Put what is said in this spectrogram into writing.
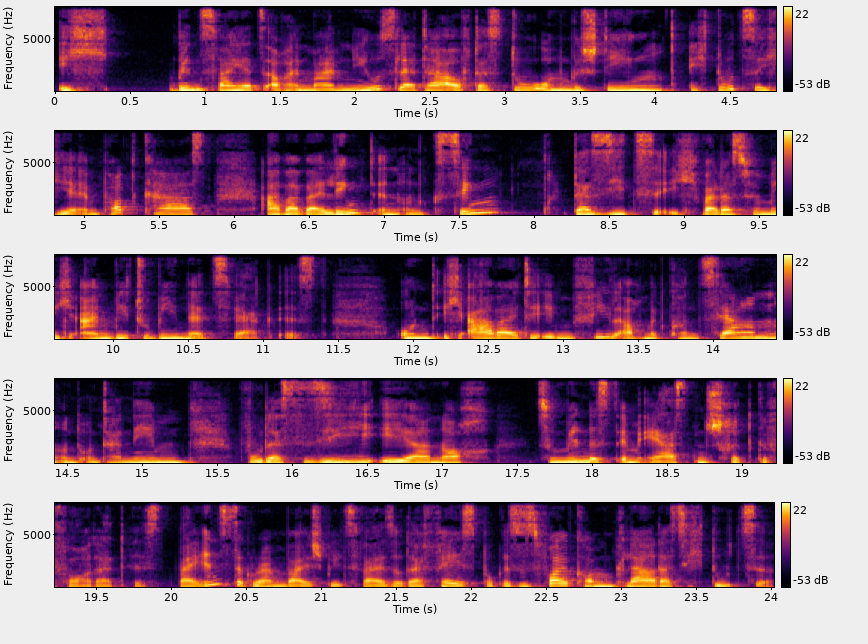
ich bin zwar jetzt auch in meinem Newsletter auf das Du umgestiegen, ich duze hier im Podcast, aber bei LinkedIn und Xing, da sieze ich, weil das für mich ein B2B-Netzwerk ist. Und ich arbeite eben viel auch mit Konzernen und Unternehmen, wo das Sie eher noch zumindest im ersten Schritt gefordert ist. Bei Instagram beispielsweise oder Facebook ist es vollkommen klar, dass ich duze.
